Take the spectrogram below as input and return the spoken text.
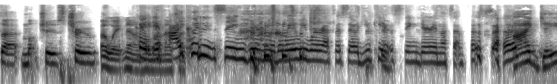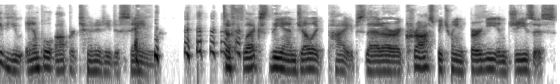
That much is true. Oh wait, no. Hey, if I couldn't sing during the, the way we were episode, you can't sing during this episode. I gave you ample opportunity to sing. to flex the angelic pipes that are a cross between Fergie and Jesus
